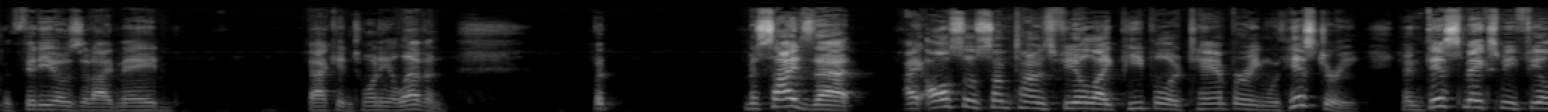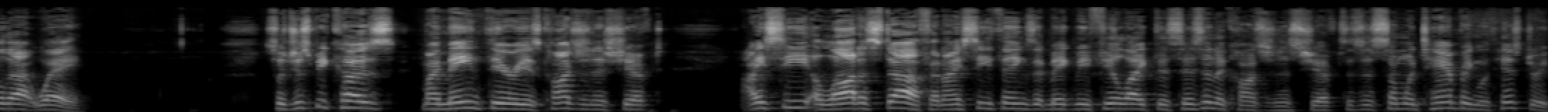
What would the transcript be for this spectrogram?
with videos that I made back in 2011. But besides that, I also sometimes feel like people are tampering with history, and this makes me feel that way. So just because my main theory is consciousness shift, I see a lot of stuff and I see things that make me feel like this isn't a consciousness shift. This is someone tampering with history.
